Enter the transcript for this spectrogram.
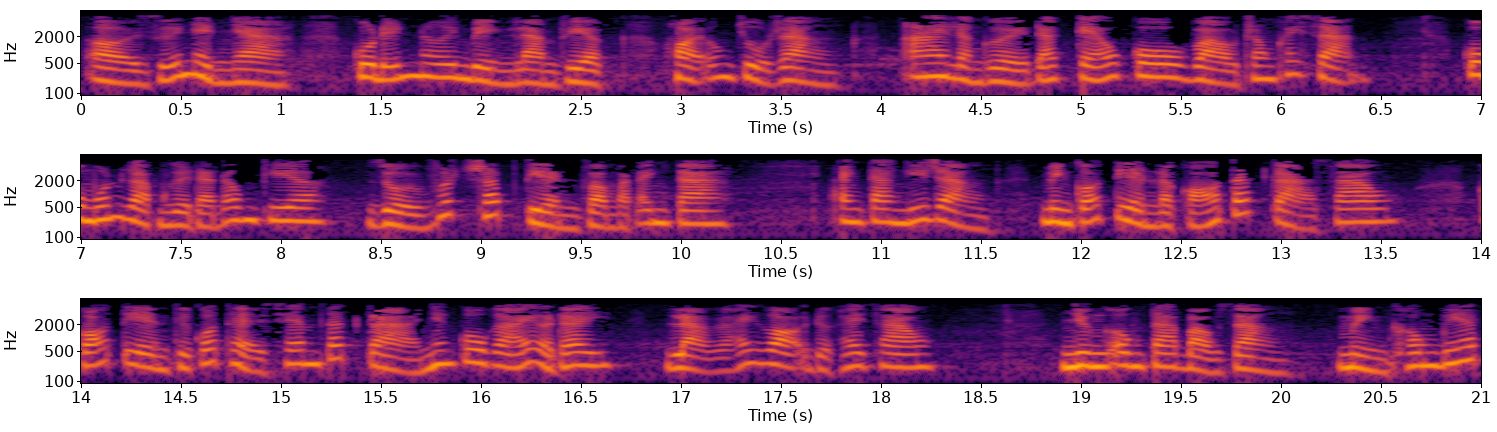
ở dưới nền nhà. Cô đến nơi mình làm việc, hỏi ông chủ rằng ai là người đã kéo cô vào trong khách sạn. Cô muốn gặp người đàn ông kia rồi vứt sắp tiền vào mặt anh ta. Anh ta nghĩ rằng mình có tiền là có tất cả sao? Có tiền thì có thể xem tất cả những cô gái ở đây là gái gọi được hay sao? Nhưng ông ta bảo rằng mình không biết.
